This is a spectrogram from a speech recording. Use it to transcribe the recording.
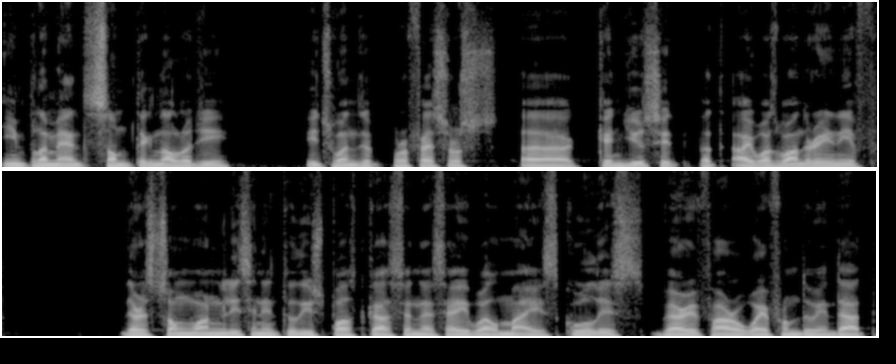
implement some technology, it's when the professors uh, can use it. But I was wondering if there's someone listening to this podcast and they say, well, my school is very far away from doing that.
